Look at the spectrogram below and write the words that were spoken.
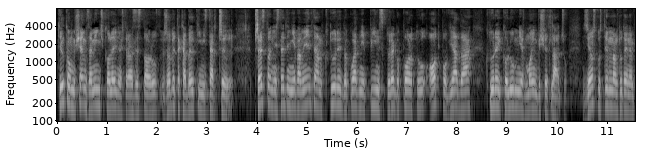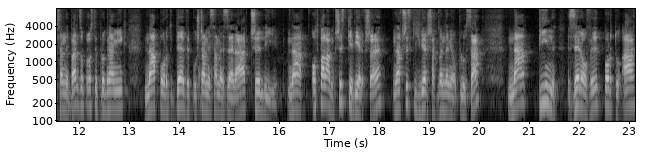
tylko musiałem zamienić kolejność tranzystorów, żeby te kabelki mi starczyły. Przez to niestety nie pamiętam, który dokładnie pin z którego portu odpowiada której kolumnie w moim wyświetlaczu. W związku z tym mam tutaj napisany bardzo prosty programik. Na port D wypuszczamy same zera, czyli na, odpalam wszystkie wiersze, na wszystkich wierszach będę miał plusa. Na pin zerowy portu A,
